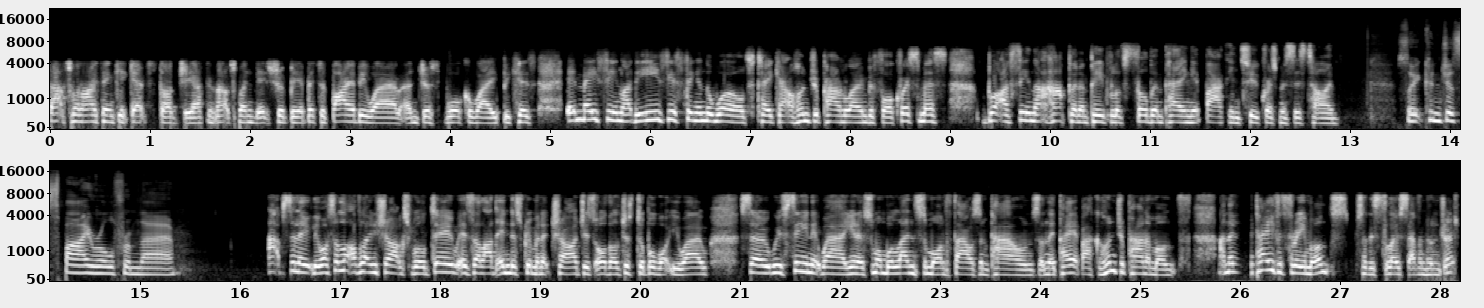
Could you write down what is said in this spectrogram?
that's when I think it gets dodgy. I think that's when it should be a bit of buyer beware and just walk away because it may seem like the easiest thing in the world to take out a £100 loan before Christmas, but I've seen that happen and people have still been paying it back back in two Christmases' time. So it can just spiral from there. Absolutely. What a lot of loan sharks will do is they'll add indiscriminate charges or they'll just double what you owe. So we've seen it where, you know, someone will lend someone thousand pounds and they pay it back hundred pound a month and they pay for three months, so they owe seven hundred,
